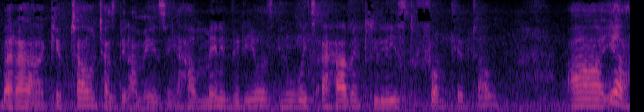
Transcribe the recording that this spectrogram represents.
But uh, Cape Town has been amazing. I have many videos in which I haven't released from Cape Town. Uh, yeah.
